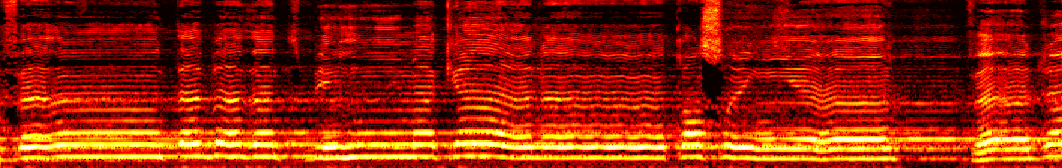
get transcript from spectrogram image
فانتبذت به مكانا قصيا فأجاء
